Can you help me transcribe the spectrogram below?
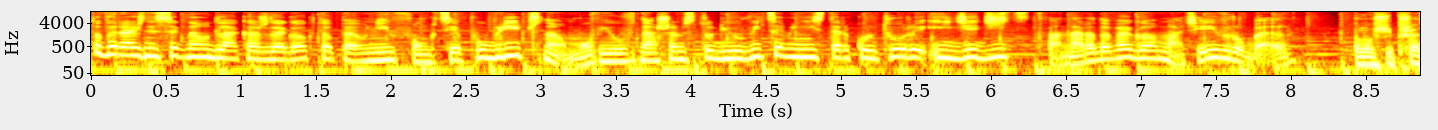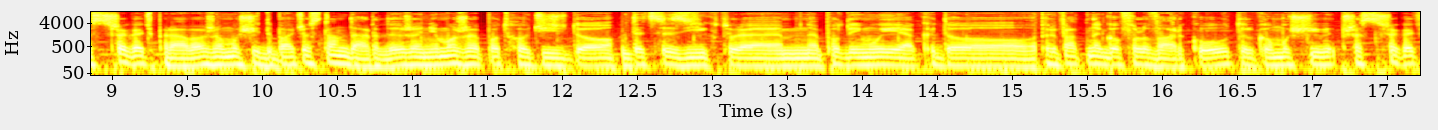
To wyraźny sygnał dla każdego, kto pełni funkcję publiczną, mówił w naszym studiu wiceminister kultury i dziedzictwa narodowego Maciej Wrubel musi przestrzegać prawa, że musi dbać o standardy, że nie może podchodzić do decyzji, które podejmuje jak do prywatnego folwarku, tylko musi przestrzegać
